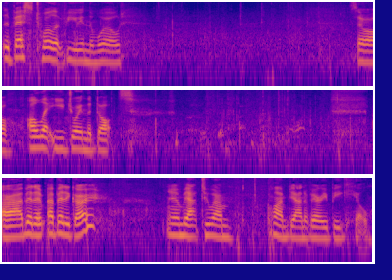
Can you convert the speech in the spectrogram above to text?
The best toilet view in the world. So I'll, I'll let you join the dots. All right, I better I better go. I'm about to um climb down a very big hill.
